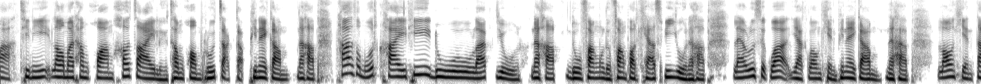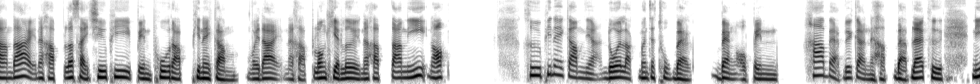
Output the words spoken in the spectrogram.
มาทีนี้เรามาทำความเข้าใจหรือทำความรู้จักกับพินัยกรรมนะครับ ถ้าสมมุติใครที่ดูไลฟ์อยู่นะครับ ดูฟังหรือฟังพอดแคสต์พี่อยู่นะครับ แล้วรู้สึกว่าอยากลองเขียนพินัยกรรมนะครับ ลองเขียนตามได้นะครับ แล้วใส่ชื่อพี่เป็นผู้รับพินัยกรรมไว้ได้นะครับ ลองเขียนเลยนะครับ ตามนี้เนาะ คือพินัยกรรมเนี่ยโดยหลักมันจะถูกแบกแบ่งออกเป็น 5 แบบด้วยกันนะครับ แบบแรกคือนิ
